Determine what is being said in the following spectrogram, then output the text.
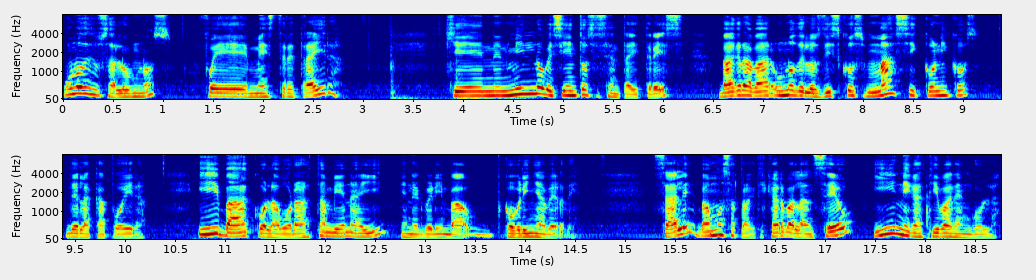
Uno de sus alumnos fue Mestre Traira, quien en 1963 va a grabar uno de los discos más icónicos de la capoeira y va a colaborar también ahí en el berimbau Cobriña Verde. Sale, vamos a practicar balanceo y negativa de Angola.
